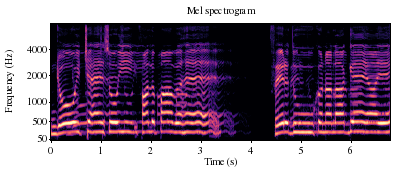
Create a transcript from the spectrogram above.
ਜੋ ਇਛੈ ਸੋਈ ਫਲ ਪਾਵਹਿ, ਫਿਰ ਦੁਖ ਨ ਲਾਗੇ ਆਏ।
